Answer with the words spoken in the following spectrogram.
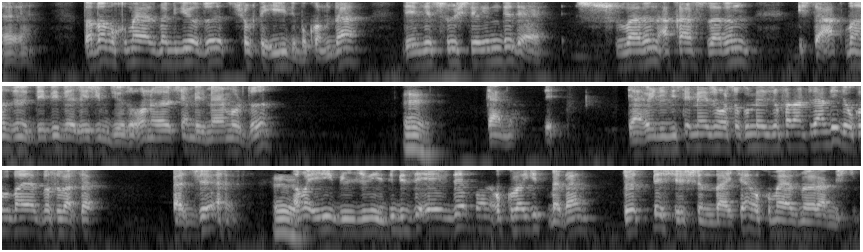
E, babam okuma yazma biliyordu. Çok da iyiydi bu konuda. Devlet su işlerinde de suların, akarsuların işte akma hızını debi ve rejim diyordu. Onu ölçen bir memurdu. Evet. Yani e, yani öyle lise mezunu, ortaokul mezunu falan filan değil de okuma yazması var sadece. Evet. Ama iyi bilgiliydi. Bizi evde ben okula gitmeden 4-5 yaşındayken okuma yazma öğrenmiştim.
